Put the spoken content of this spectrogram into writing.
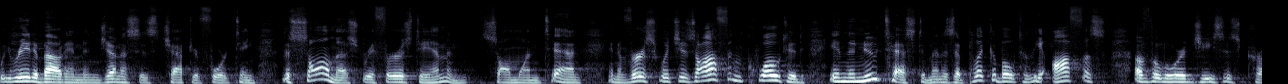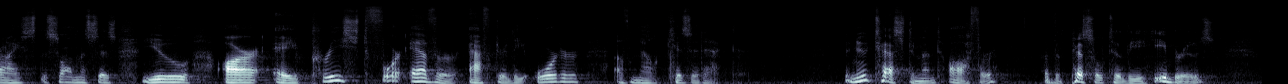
We read about him in Genesis chapter 14. The psalmist refers to him in Psalm 110 in a verse which is often quoted in the New Testament as applicable to the office of the Lord Jesus Christ. The psalmist says, You are a priest forever after the order of Melchizedek. The New Testament author of the Epistle to the Hebrews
